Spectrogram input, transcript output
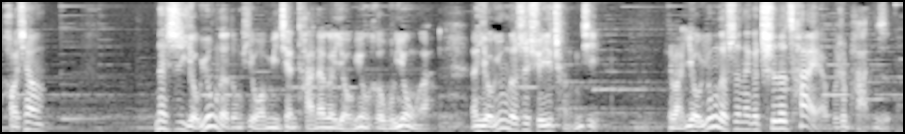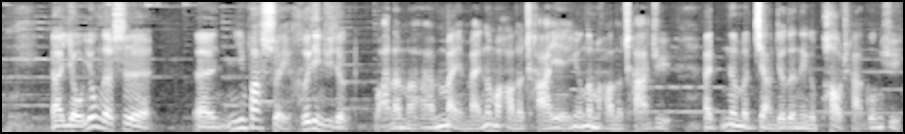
好像那是有用的东西。我们以前谈那个有用和无用啊，有用的是学习成绩，对吧？有用的是那个吃的菜啊，不是盘子，啊，有用的是，呃，你把水喝进去就完了嘛，还买买那么好的茶叶，用那么好的茶具，还那么讲究的那个泡茶工序，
